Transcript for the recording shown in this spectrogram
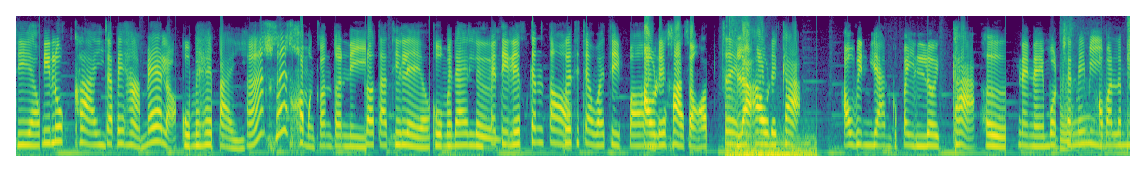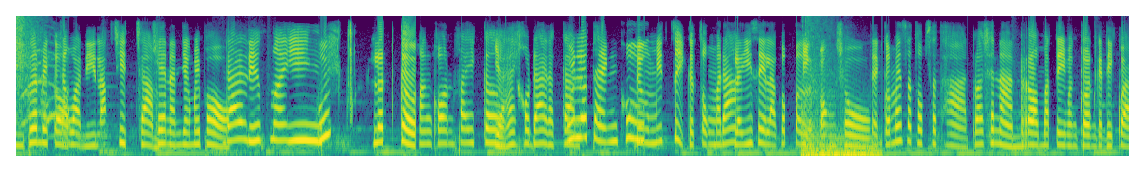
เดียว นี่ลูกใคร จะไปหาแม่เหรอ กูไม่ให้ไปฮะขอมังกรตอนนี้รอตาที่แล้วกูไม่ได้เลย ไปตีลิฟต์กันต่อ เพื่อที่จะไว้ตีปอมเอาเลยค่ะสองออบเจกต์แล้วเอาเลยค่ะ เอาวิญญาณกูไปเลยค่ะ เออไหนๆบทฉันไม่มีเอาบารมีเพื่อนไปก่อนจังหวะนี้รักชิดฉ่ำแค่นั้นยังไม่พอ ได้ลิฟต์มาอีกอุ๊ย เลิศเกิดมังกรไฟเกิดอย่าให้เขาได้ละกันอุ๊ยแล้วแทงคู่ดึงมิจิกระจงมาได้ แล้วอีเซลาก็เปิดปิงปองโชว์แต่ก็ไม่สะทบสถาน เพราะฉะนั้นเรามาตีมังกรกันดีกว่า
